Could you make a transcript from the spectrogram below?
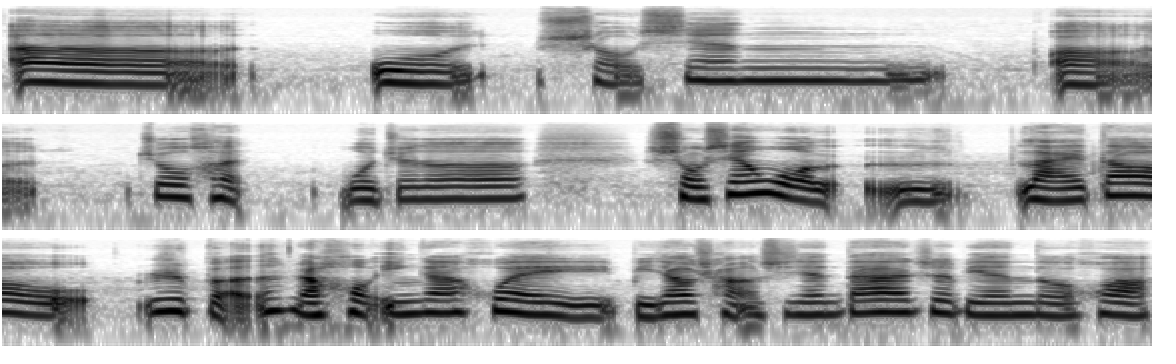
呃，我首先呃就很，我觉得首先我来到日本，然后应该会比较长时间待在这边的话。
